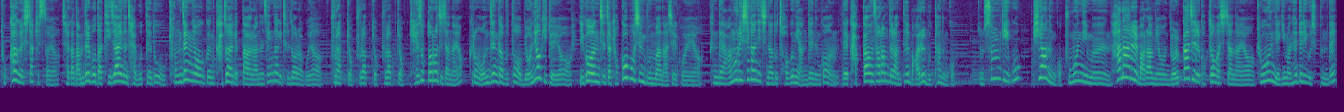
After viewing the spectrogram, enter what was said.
독학을 시작했어요. 제가 남들보다 디자인은 잘 못해도 경쟁력은 가져야겠다라는 생각이 들더라고요. 불합격, 불합격, 불합격 계속 떨어지잖아요? 그럼 언젠가부터 면역이 돼요. 이건 진짜 겪어보신 분만 아실 거예요. 근데 아무리 시간이 지나도 적응이 안 되는 건 내 가까운 사람들한테 말을 못하는 거. 좀 숨기고 피하는 거. 부모님은 하나를 말하면 열 가지를 걱정하시잖아요. 좋은 얘기만 해드리고 싶은데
